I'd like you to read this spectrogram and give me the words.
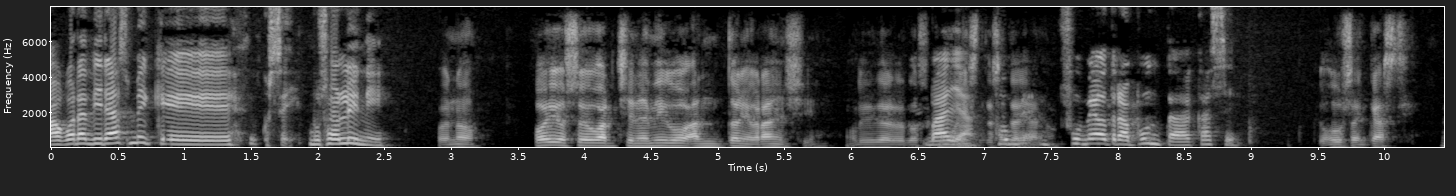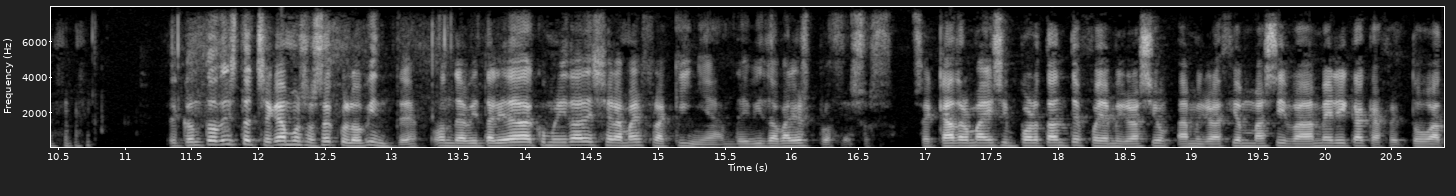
Agora dirásme que, non sei, Mussolini. Pois non. Foi o seu archenemigo Antonio Gramsci, o líder dos Vaya, comunistas fume, italianos. Vaya, fume outra punta, case. Ou sen case. E con todo isto chegamos ao século XX, onde a vitalidade da comunidade xa era máis fraquiña debido a varios procesos. Se cadro máis importante foi a migración, a migración masiva a América que afectou a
